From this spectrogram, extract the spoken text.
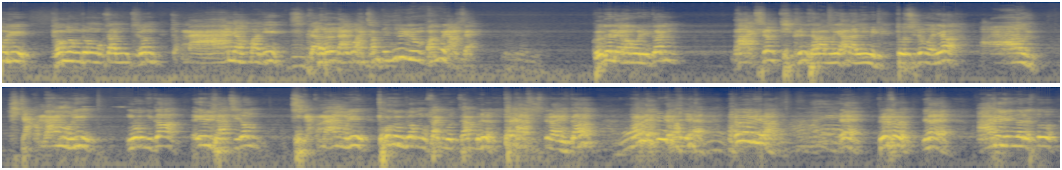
우리 정영종 목사님처럼 조그만 양반이 십자가를 달고 한참 된 일을 이러면 방금 나왔어요 그런데 내가 보니까 나처럼 키 큰 사람이 하나님이 도시는 거냐 아 키자그만 우리 뭡니까 일사처럼 키자그만 우리 조영종 목사님 사람들을 더 다스시더라니까? 할렐루야. 예. 할렐루야. 예 그래서 예 아주 옛날에 또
